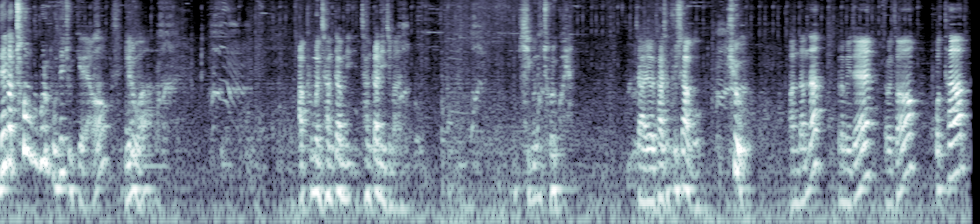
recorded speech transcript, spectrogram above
내가 천국으로 보내줄게. 어? 이리 와. 아픔은 잠깐 잠깐이지만 기분은 좋을 거야. 자 여기 다시 푸시하고 큐. 안 닿나? 그럼 이제 여기서 포탑,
